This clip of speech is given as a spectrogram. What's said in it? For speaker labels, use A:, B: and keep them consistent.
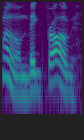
A: Oh, a big frog.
